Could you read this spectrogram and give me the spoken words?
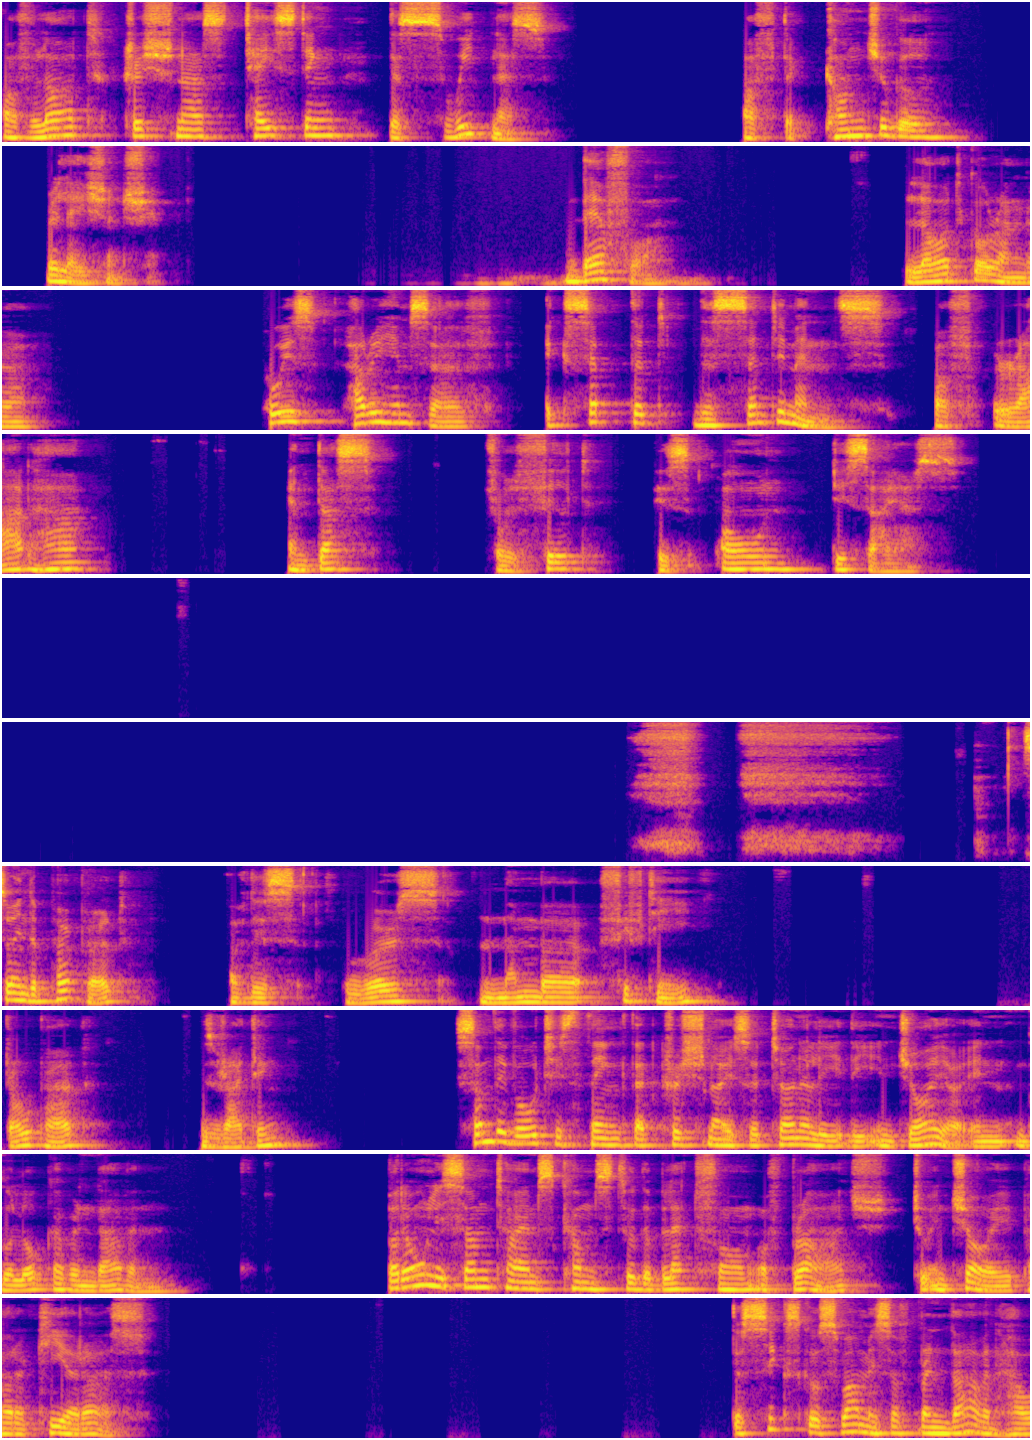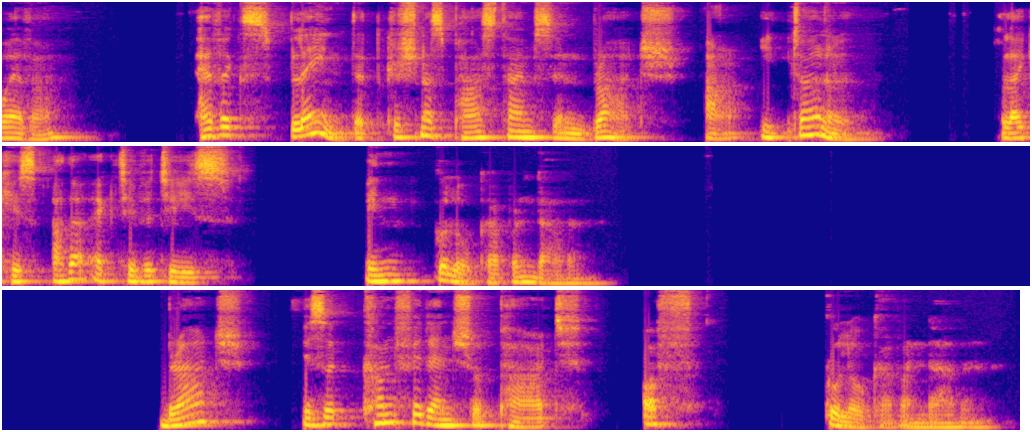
of Lord Krishna's tasting the sweetness of the conjugal relationship. Therefore, Lord Gauranga, who is Hari himself, accepted the sentiments of Radha and thus fulfilled his own desires. So, in the purport of this verse number 50, Prabhupada is writing some devotees think that Krishna is eternally the enjoyer in Goloka Vrindavan, but only sometimes comes to the platform of Braj to enjoy Parakiya Ras. The six Goswamis of Vrindavan, however, have explained that Krishna's pastimes in Braj are eternal, like his other activities in Goloka Vrindavan. Braj is a confidential part of Goloka Vrindavan.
